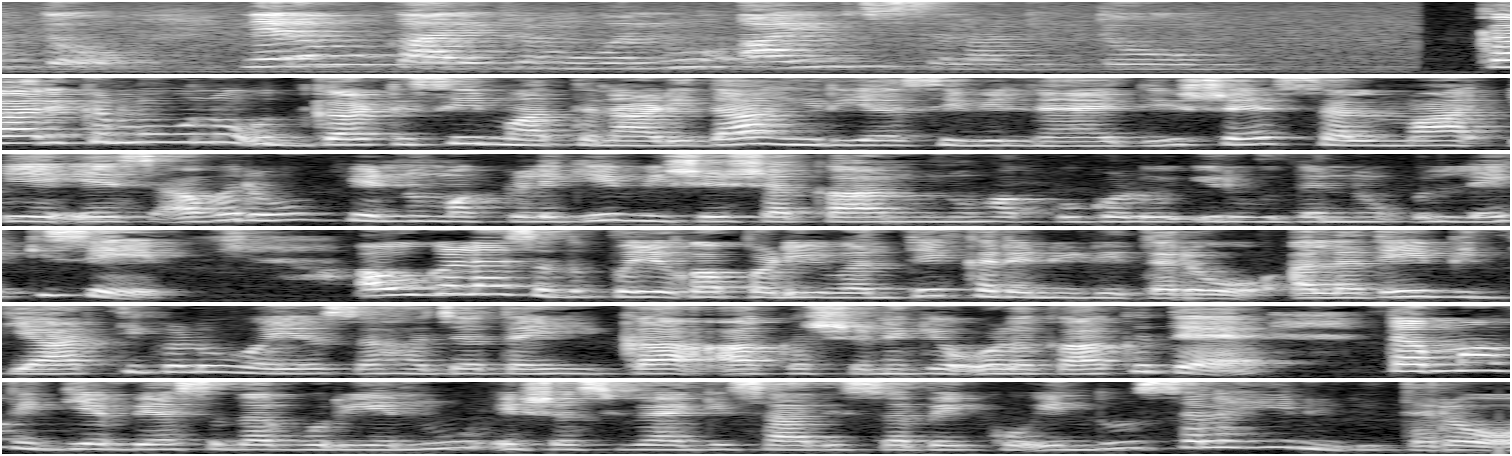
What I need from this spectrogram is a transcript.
ಮತ್ತು ನೆರವು ಕಾರ್ಯಕ್ರಮವನ್ನು ಆಯೋಜಿಸಲಾಗಿತ್ತು. ಕಾರ್ಯಕ್ರಮವನ್ನು ಉದ್ಘಾಟಿಸಿ ಮಾತನಾಡಿದ ಹಿರಿಯ ಸಿವಿಲ್ ನ್ಯಾಯಾಧೀಶೆ ಸಲ್ಮಾ ಎಎಸ್ ಅವರು, ಹೆಣ್ಣು ಮಕ್ಕಳಿಗೆ ವಿಶೇಷ ಕಾನೂನು ಹಕ್ಕುಗಳು ಇರುವುದನ್ನು ಉಲ್ಲೇಖಿಸಿ ಅವುಗಳ ಸದುಪಯೋಗ ಪಡೆಯುವಂತೆ ಕರೆ ನೀಡಿದರು. ಅಲ್ಲದೆ ವಿದ್ಯಾರ್ಥಿಗಳು ವಯೋಸಹಜ ದೈಹಿಕ ಆಕರ್ಷಣೆಗೆ ಒಳಗಾಗದೆ ತಮ್ಮ ವಿದ್ಯಾಭ್ಯಾಸದ ಗುರಿಯನ್ನು ಯಶಸ್ವಿಯಾಗಿ ಸಾಧಿಸಬೇಕು ಎಂದು ಸಲಹೆ ನೀಡಿದರು.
